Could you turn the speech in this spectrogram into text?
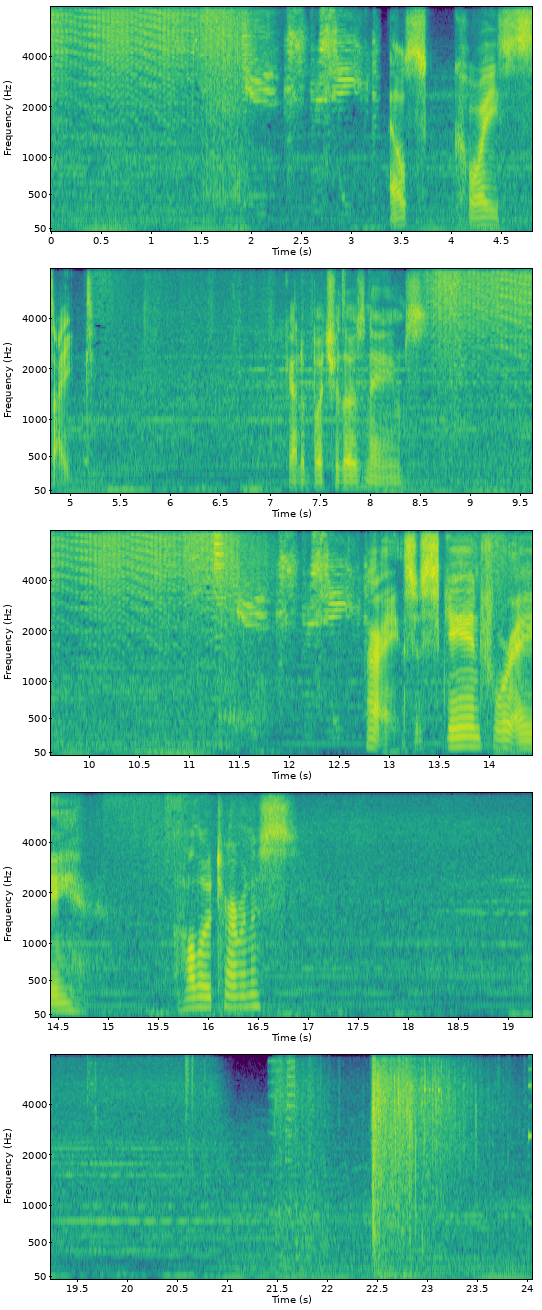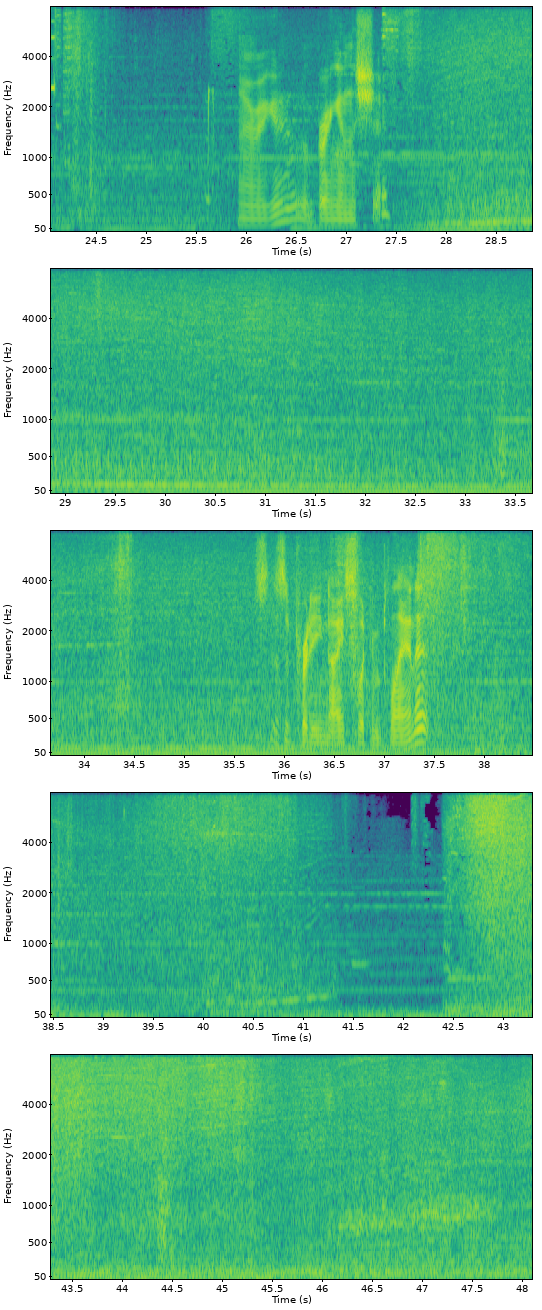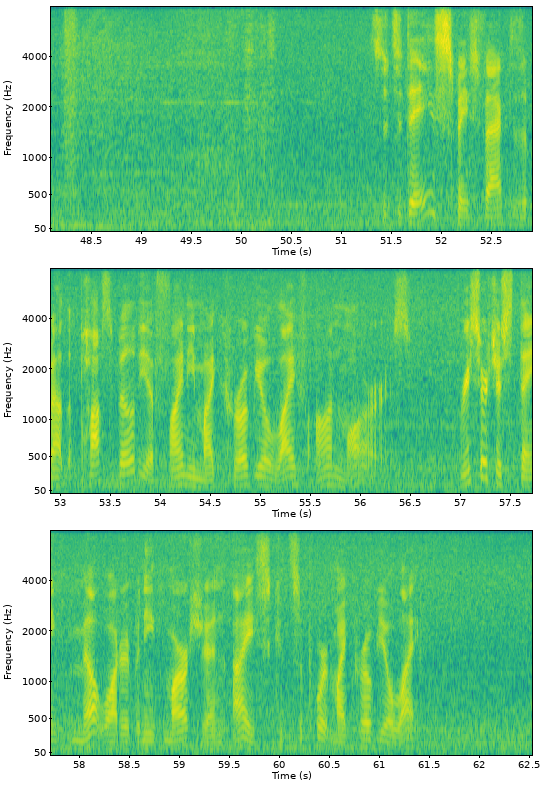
Elskoisite. Gotta butcher those names. Alright, so scan for a holo terminus. There we go, bring in the ship. This is a pretty nice looking planet. Today's space fact is about the possibility of finding microbial life on Mars. Researchers think meltwater beneath Martian ice could support microbial life.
